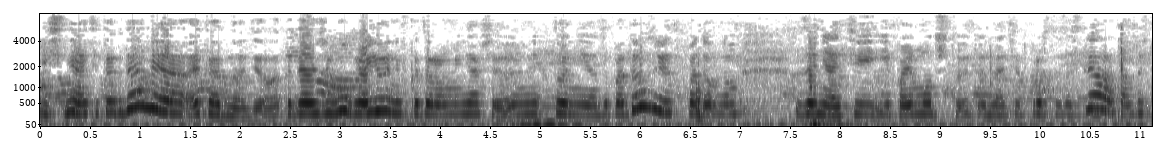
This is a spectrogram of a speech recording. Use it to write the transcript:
и снять и так далее, это одно дело. Когда я живу в районе, в котором меня все, никто не заподозрит в подобном, занятий и поймут, что это значит просто застряла там. То есть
